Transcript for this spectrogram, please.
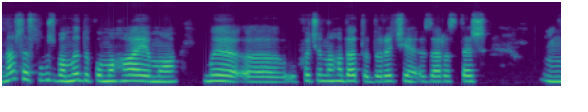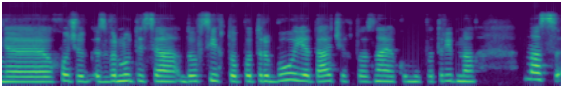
наша служба, ми допомагаємо. Ми е, хочу нагадати, до речі, зараз теж. е, Хочу звернутися до всіх, хто потребує, да, чи хто знає, кому потрібно. У нас е,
